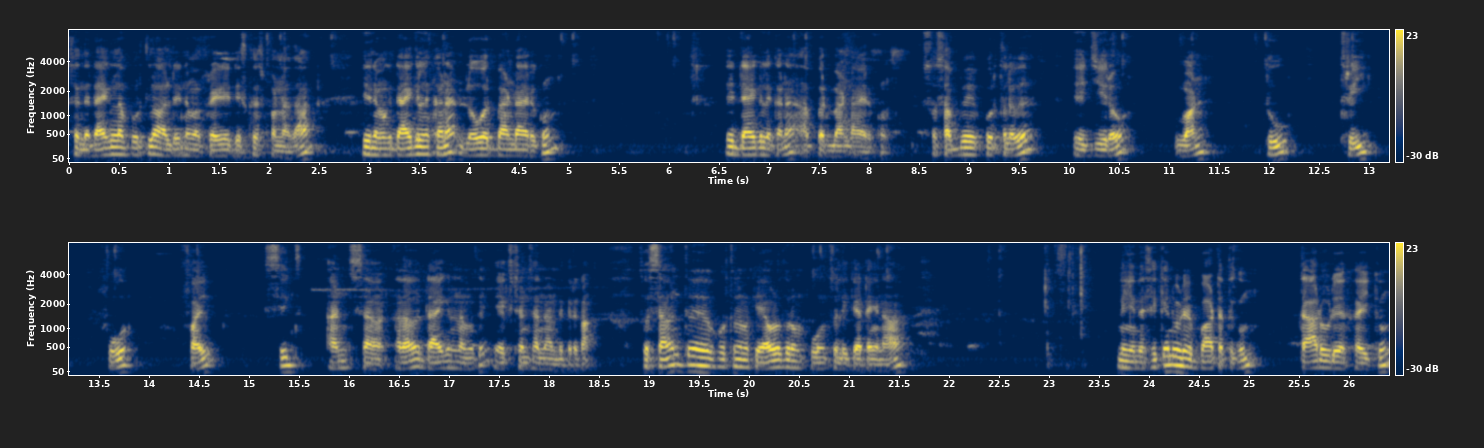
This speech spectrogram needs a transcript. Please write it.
ஸோ இந்த டயகனலை பொறுத்தல ஆல்ரெடி நம்ம ஃப்ரைடே டிஸ்கஸ் பண்ணதான். இது நமக்கு டயக்னலுக்கான லோவர் பேண்டாக இருக்கும். இது டயக்னலுக்கான அப்பர் பேண்டாக இருக்கும். ஸோ சப்வே பொறுத்தளவு இது zero one two three four five six and seven அதாவது டயக்னல் நமக்கு எக்ஸ்டென்ஷன் நடந்துக்கிருக்கான் ஸோ செவன்த் பொறுத்து நமக்கு எவ்வளோ தூரம் போகும்னு சொல்லி கேட்டிங்கன்னா நீங்கள் இந்த செகண்டுடைய பாட்டத்துக்கும் தேர்டுடைய ஹைக்கும்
